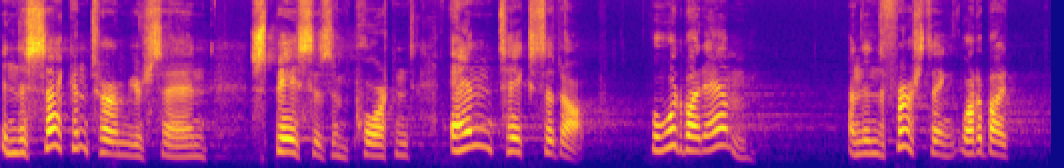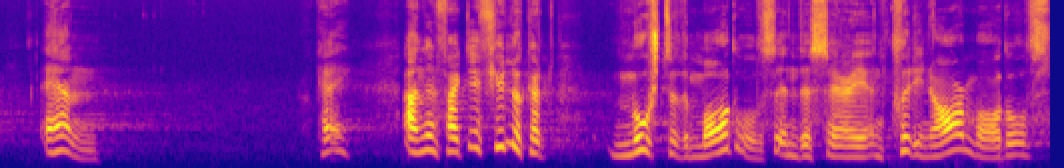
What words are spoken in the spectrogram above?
In the second term, you're saying space is important, N takes it up. Well, what about M? And in the first thing, what about N? Okay? And in fact, if you look at most of the models in this area, including our models,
